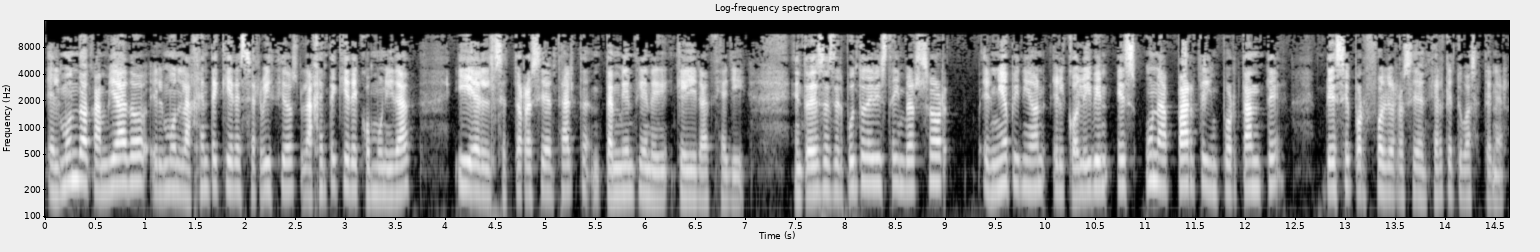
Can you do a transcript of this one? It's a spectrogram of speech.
el, mundo ha cambiado, el mundo, la gente quiere servicios, la gente quiere comunidad y el sector residencial también tiene que ir hacia allí. Entonces, desde el punto de vista inversor, en mi opinión, el coliving es una parte importante de ese portfolio residencial que tú vas a tener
